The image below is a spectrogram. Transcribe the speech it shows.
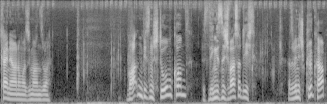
Keine Ahnung, was ich machen soll. Warten, bis ein Sturm kommt. Das Ding ist nicht wasserdicht. Also wenn ich Glück habe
